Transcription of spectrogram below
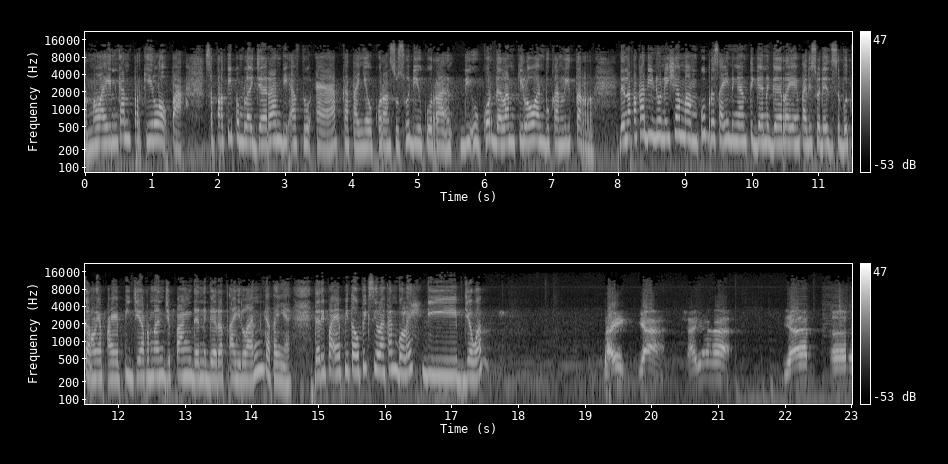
melainkan per kilo, Pak? Seperti pembelajaran di F2App, katanya ukuran susu diukuran diukur dalam kiloan bukan liter. Dan apakah di Indonesia mampu bersaing dengan tiga negara yang tadi sudah disebutkan oleh Pak Epi, Jerman, Jepang, dan negara Thailand katanya? Dari Pak Epi Taufik silahkan boleh dijawab. Baik, ya saya ya eh,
